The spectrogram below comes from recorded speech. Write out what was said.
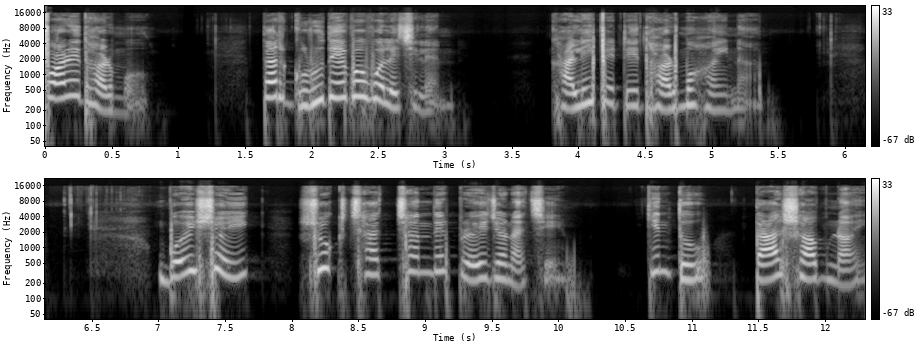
পরে ধর্ম। তার গুরুদেবও বলেছিলেন, খালি পেটে ধর্ম হয় না। বৈষয়িক সুখ স্বাচ্ছন্দ্যের প্রয়োজন আছে, কিন্তু তা সব নয়।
